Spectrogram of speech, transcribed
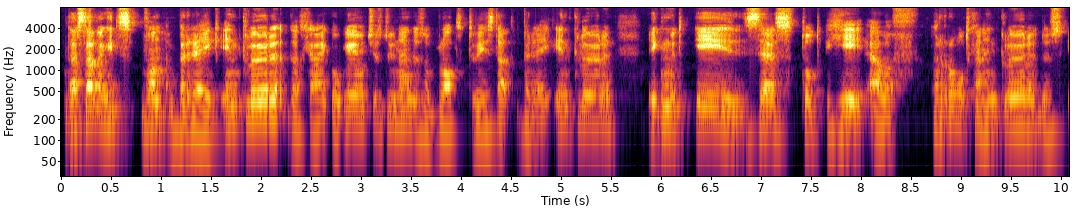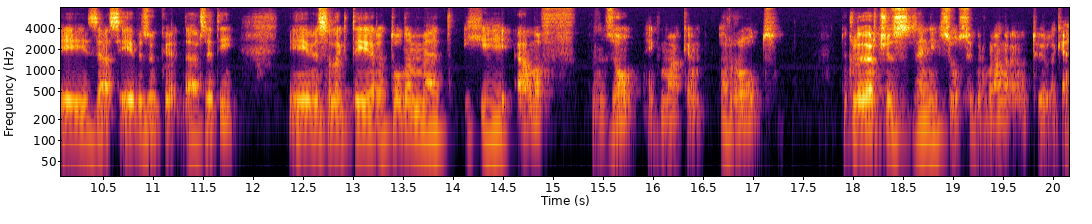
Daar staat nog iets van bereik inkleuren. Dat ga ik ook eventjes doen. Hè. Dus op blad 2 staat bereik inkleuren. Ik moet E6 tot G11 rood gaan inkleuren. Dus E6 even zoeken, daar zit hij. Even selecteren tot en met G11. Zo, ik maak hem rood. De kleurtjes zijn niet zo super belangrijk natuurlijk. Hè.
